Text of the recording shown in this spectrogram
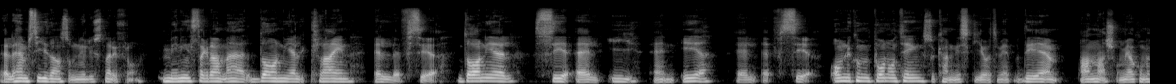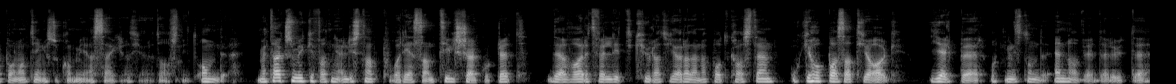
eller hemsidan som ni lyssnar ifrån. Min Instagram är Daniel Klein LFC. Daniel C-L-I-N-E LFC. Om ni kommer på någonting så kan ni skriva till mig på DM. Annars, om jag kommer på någonting så kommer jag säkert att göra ett avsnitt om det. Men tack så mycket för att ni har lyssnat på resan till körkortet. Det har varit väldigt kul att göra denna podcasten och jag hoppas att jag hjälper åtminstone en av er där ute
